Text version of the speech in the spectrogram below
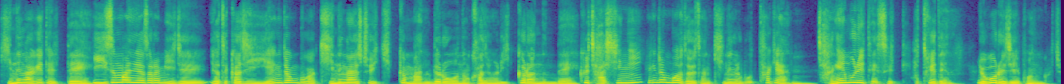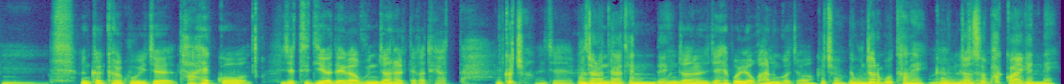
기능하게 될 때 이승만이라는 사람이 이제 여태까지 이 행정부가 기능할 수 있게끔 만들어 오는 과정을 이끌었는데 그 자신이 행정부가 더 이상 기능을 못하게 한 음. 장애물이 됐을 때 어떻게 되는 요거를 이제 보는 거죠. 음. 그러니까 결국 이제 다 했고 이제 드디어 내가 운전할 때가 되었다. 그렇죠. 이제 그래서 운전할 운- 때가 됐는데 운전을 이제 해보려고 하는 거죠. 그렇죠. 근데 운전을 못 하네. 그 네, 운전수 그렇죠. 바꿔야겠네.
